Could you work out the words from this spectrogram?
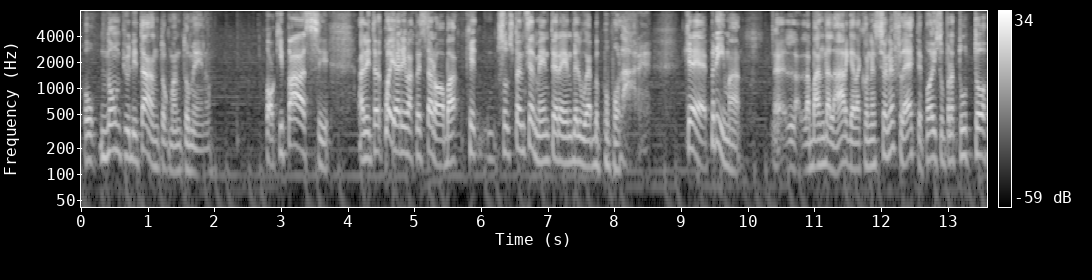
o non più di tanto quantomeno. Pochi passi, poi arriva questa roba che sostanzialmente rende il web popolare, che è prima la, la, banda larga, la connessione flat e poi soprattutto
